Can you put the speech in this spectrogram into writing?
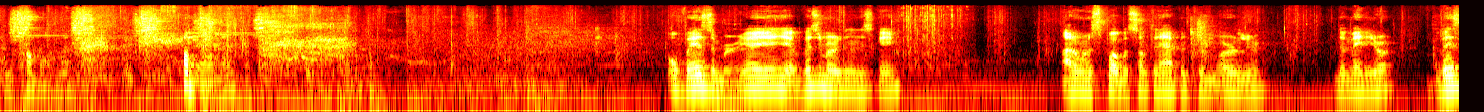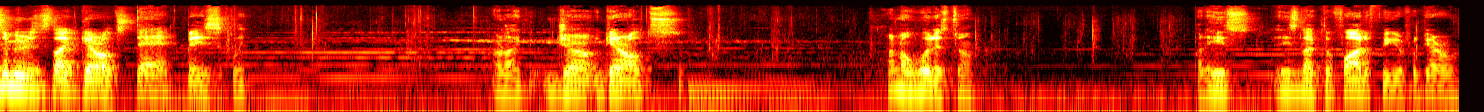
Oh, come on, man. Come on, man. Oh, Vesemir. Yeah, yeah, yeah. Vesemir is in this game. I don't want to spoil, but something happened to him earlier. The main hero. Vesemir is like Geralt's dad, basically. Or like Ger- Geralt's. I don't know who it is to him. But he's he's like the father figure for Geralt.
